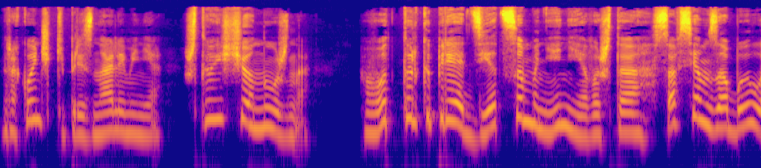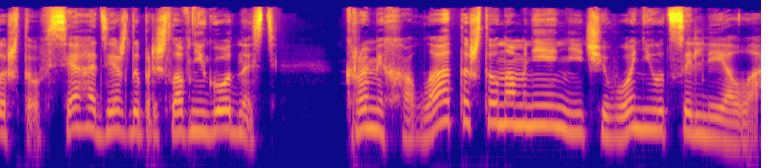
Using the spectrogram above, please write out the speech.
Дракончики признали меня. Что еще нужно? Вот только переодеться мне не во что. Совсем забыла, что вся одежда пришла в негодность. Кроме халата, что на мне, ничего не уцелело.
